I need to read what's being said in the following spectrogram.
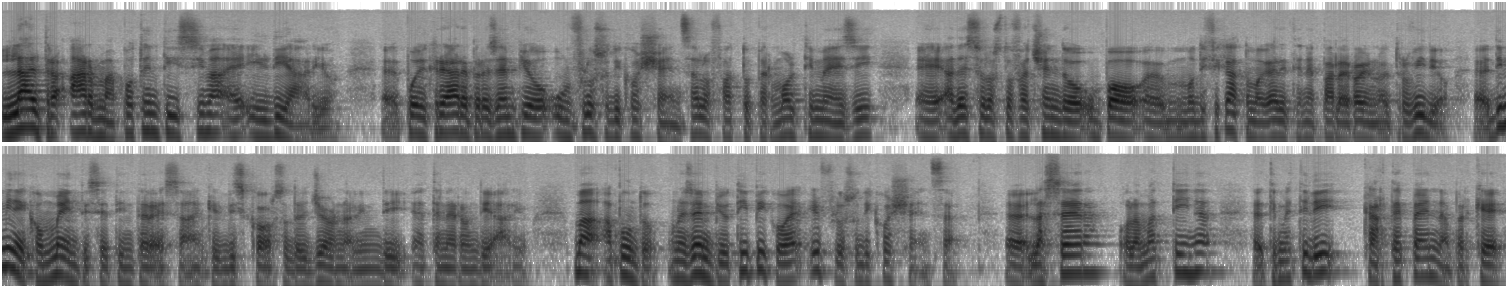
L'altra arma potentissima è il diario. Eh, puoi creare per esempio un flusso di coscienza, l'ho fatto per molti mesi e adesso lo sto facendo un po' eh, modificato, magari te ne parlerò in un altro video. Eh, dimmi nei commenti se ti interessa anche il discorso del journaling, di eh, tenere un diario. Ma appunto un esempio tipico è il flusso di coscienza eh, la sera o la mattina eh, ti metti lì carta e penna perché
